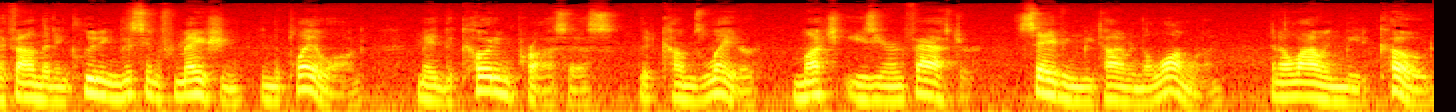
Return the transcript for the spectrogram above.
I found that including this information in the play log made the coding process that comes later much easier and faster, saving me time in the long run and allowing me to code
